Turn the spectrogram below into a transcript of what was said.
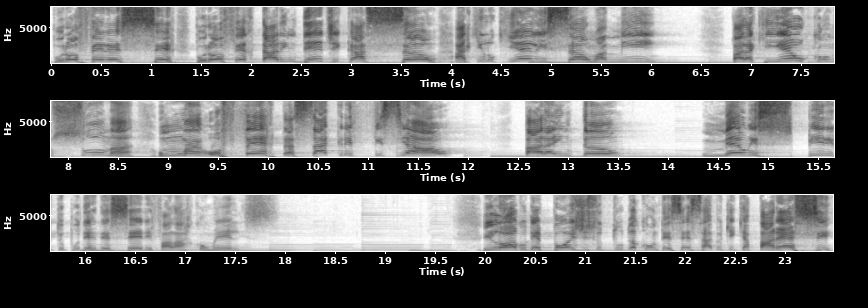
por oferecer, por ofertar em dedicação aquilo que eles são a mim, para que eu consuma uma oferta sacrificial para então o meu espírito poder descer e falar com eles. E logo depois disso tudo acontecer, sabe o que, que aparece?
